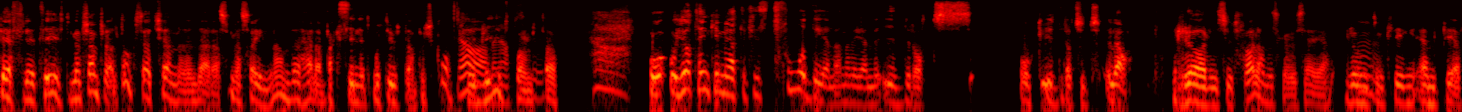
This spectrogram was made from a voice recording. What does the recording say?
Definitivt, men framförallt också att känna den där, som jag sa innan, det här vaccinet mot utanförskap. Ja, det blir ett form av... och, och jag tänker mig att det finns två delar när det gäller idrotts och idrotts, eller ja, rörelseutförande ska vi säga, runt mm. omkring NPF.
